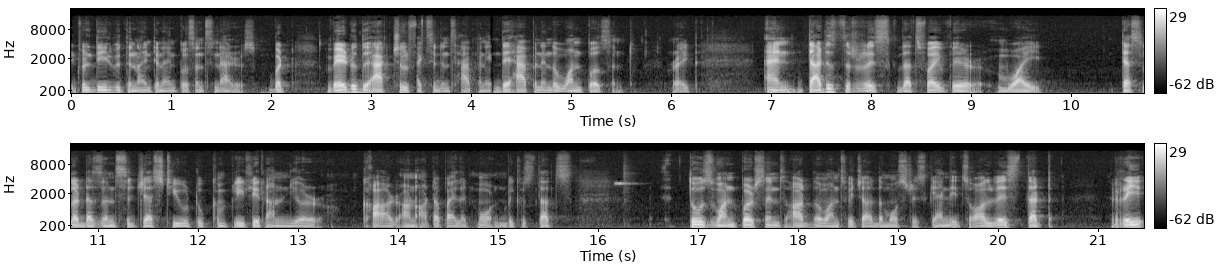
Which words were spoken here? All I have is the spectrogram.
It will deal with the 99% scenarios. But where do the actual accidents happen? They happen in the 1% right and that is the risk. That's why we're why tesla doesn't suggest you to completely run your car on autopilot mode because that's those 1% persons are the ones which are the most risky. And it's always that ra-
